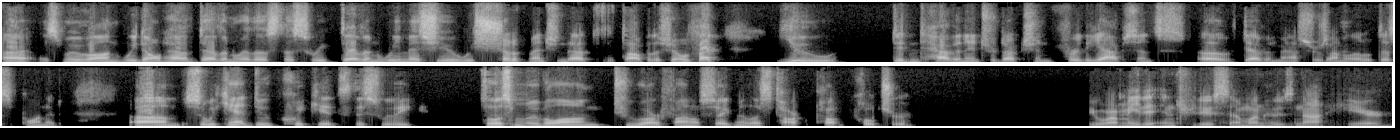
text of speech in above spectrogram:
All right, let's move on. We don't have Devin with us this week. Devin, we miss you. We should have mentioned that at the top of the show. In fact, you didn't have an introduction for the absence of Devin Masters. I'm a little disappointed. Um, so we can't do quick hits this week. So let's move along to our final segment. Let's talk pop culture. You want me to introduce someone who's not here?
